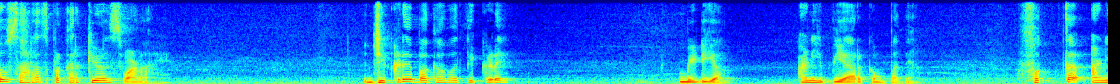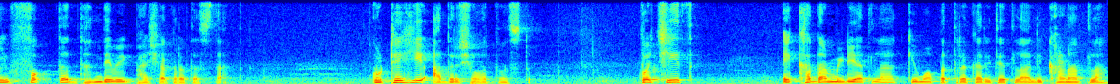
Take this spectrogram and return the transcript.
तो साराच प्रकार किळसवाणा आहे. जिकडे बघावं तिकडे मीडिया आणि पी आर कंपन्या फक्त आणि फक्त धंदेवेग भाषा करत असतात. कुठेही आदर्शवाद नसतो. क्वचित एखादा मीडियातला किंवा पत्रकारितेतला लिखाणातला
